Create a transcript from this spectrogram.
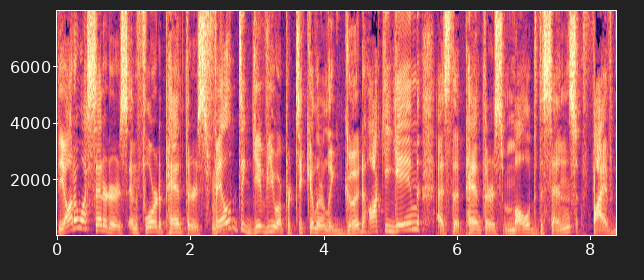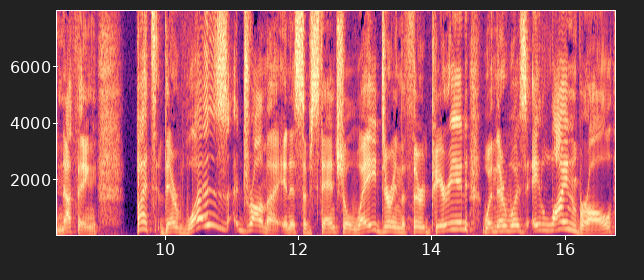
the Ottawa Senators and Florida Panthers mm-hmm. failed to give you a particularly good hockey game as the Panthers mauled the Sens 5 0. But there was drama in a substantial way during the third period when there was a line brawl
